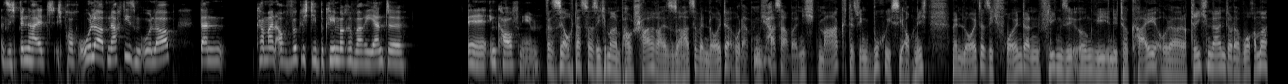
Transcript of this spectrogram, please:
also ich bin halt, ich brauche Urlaub nach diesem Urlaub, dann kann man auch wirklich die bequemere Variante äh, in Kauf nehmen. Das ist ja auch das, was ich immer an Pauschalreisen so hasse, wenn Leute, oder ich hasse aber nicht mag, deswegen buche ich sie auch nicht, wenn Leute sich freuen, dann fliegen sie irgendwie in die Türkei oder Griechenland oder wo auch immer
